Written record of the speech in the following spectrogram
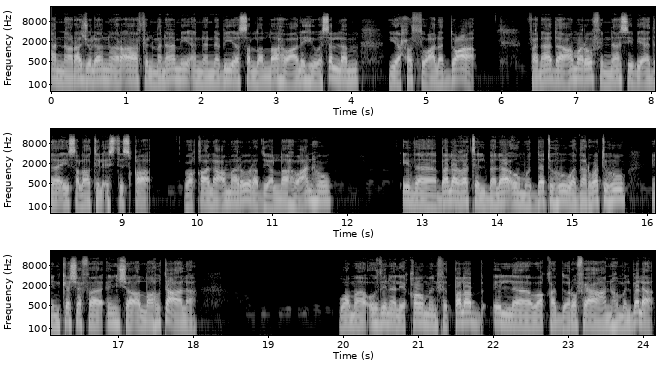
أن رجلا رأى في المنام أن النبي صلى الله عليه وسلم يحث على الدعاء. فنادى عمر في الناس بأداء صلاة الاستسقاء. وقال عمر رضي الله عنه إذا بلغت البلاء مدته وذروته انكشف إن شاء الله تعالى. وما أذن لقوم في الطلب إلا وقد رفع عنهم البلاء.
